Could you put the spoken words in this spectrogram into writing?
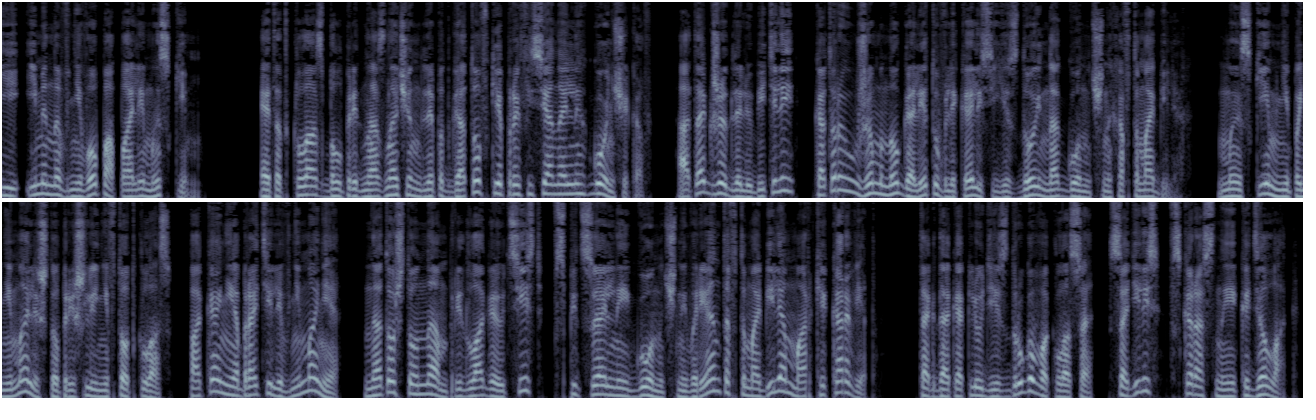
и именно в него попали мы с Ким. Этот класс был предназначен для подготовки профессиональных гонщиков, а также для любителей, которые уже много лет увлекались ездой на гоночных автомобилях. Мы с Ким не понимали, что пришли не в тот класс, пока не обратили внимания на то, что нам предлагают сесть в специальный гоночный вариант автомобиля марки Corvette, тогда как люди из другого класса садились в скоростные Кадиллак.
